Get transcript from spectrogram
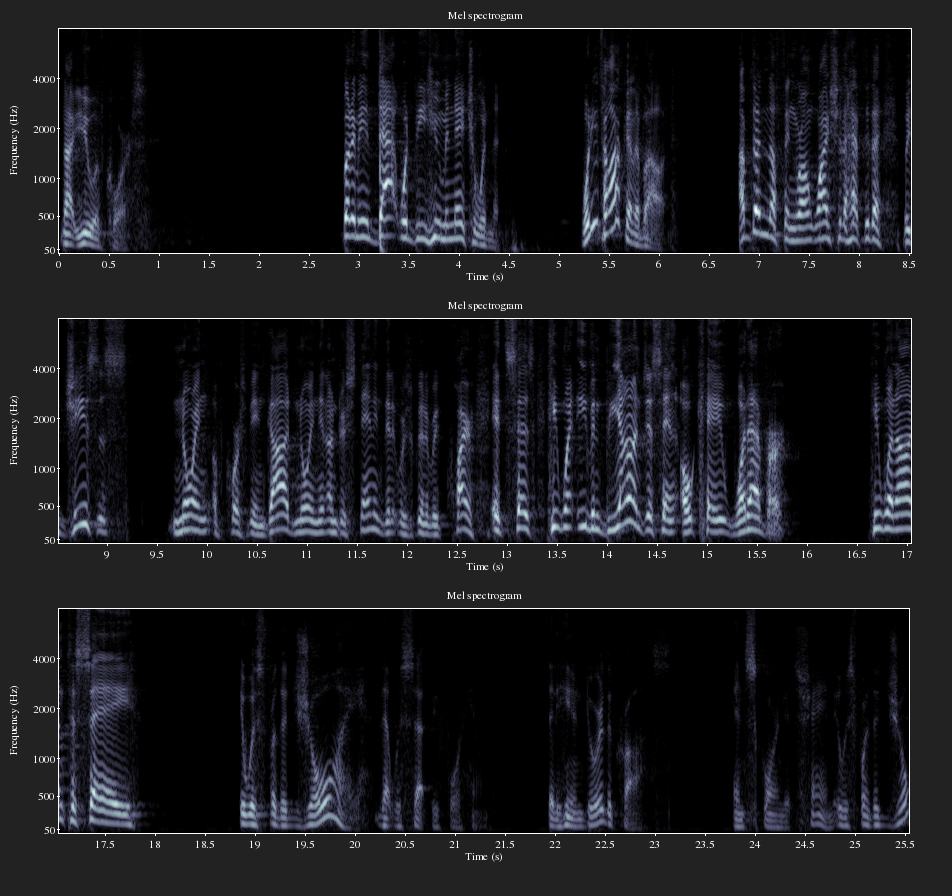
Not you, of course. But I mean, that would be human nature, wouldn't it? What are you talking about? I've done nothing wrong. Why should I have to die? But Jesus, knowing, of course, being God, knowing and understanding that it was going to require, it says he went even beyond just saying, okay, whatever. He went on to say, it was for the joy that was set before him that he endured the cross and scorned its shame. It was for the joy.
